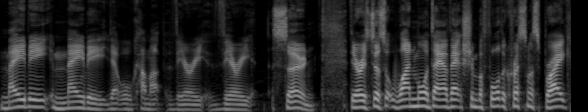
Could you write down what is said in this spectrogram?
Maybe, maybe that will come up very, very soon. There is just one more day of action before the Christmas break,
